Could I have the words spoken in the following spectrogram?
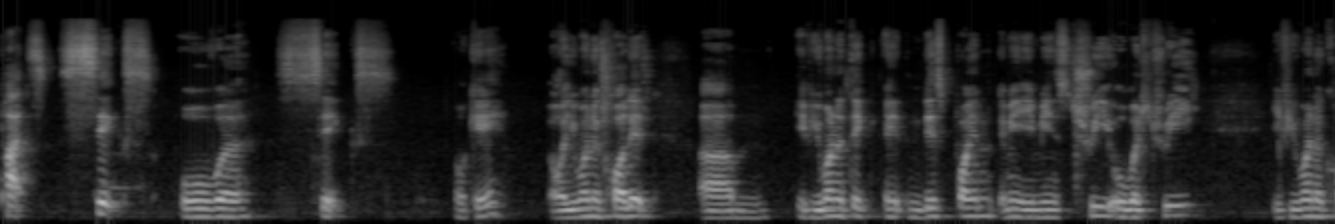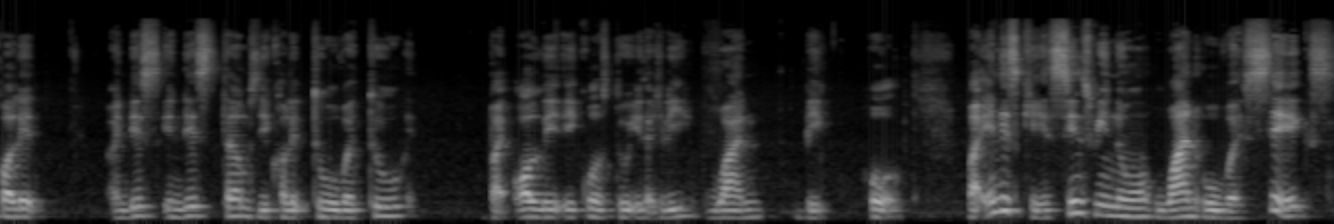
Parts 6 over 6, okay? Or you want to call it, um, if you want to take it in this point, I mean, it means 3 over 3. If you want to call it, in this in these terms, you call it 2 over 2, but all it equals to is actually one big whole. But in this case, since we know 1 over 6,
